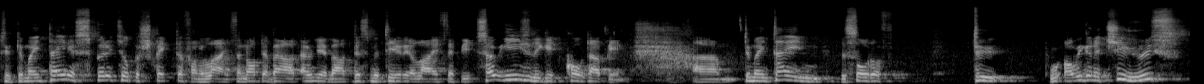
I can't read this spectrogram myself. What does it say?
to, to, maintain a spiritual perspective on life and not about only about this material life that we so easily get caught up in. Um, to maintain the sort of, to, are we going to choose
